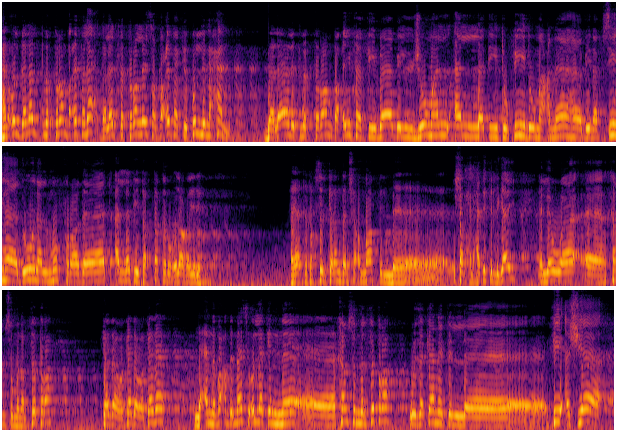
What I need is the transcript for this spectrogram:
هنقول دلالة الاقتران ضعيفة؟ لا دلالة الاقتران ليست ضعيفة في كل محل. دلالة الاقتران ضعيفة في باب الجمل التي تفيد معناها بنفسها دون المفردات التي تفتقر إلى غيرها هيأتي تفصيل الكلام ده إن شاء الله في شرح الحديث اللي جاي اللي هو آه، خمس من الفطرة كذا وكذا وكذا. لأن بعض الناس يقول لك إن آه، خمس من الفطرة وإذا كانت آه، في أشياء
